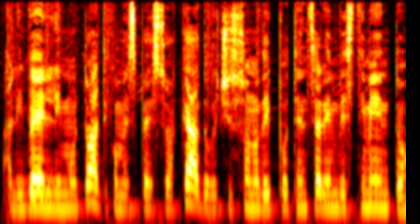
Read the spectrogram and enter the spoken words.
a livelli molto alti come spesso accade, dove ci sono dei potenziali investimento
